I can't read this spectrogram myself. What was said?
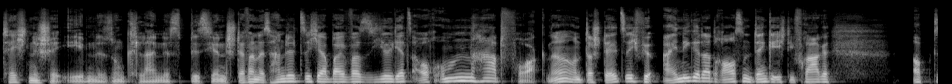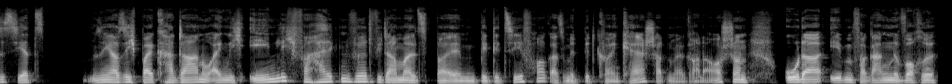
technische Ebene so ein kleines bisschen. Stefan, es handelt sich ja bei Vasil jetzt auch um einen Hardfork. Ne? Und da stellt sich für einige da draußen, denke ich, die Frage, ob das jetzt ja, sich bei Cardano eigentlich ähnlich verhalten wird wie damals beim BTC-Fork, also mit Bitcoin Cash, hatten wir ja gerade auch schon, oder eben vergangene Woche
